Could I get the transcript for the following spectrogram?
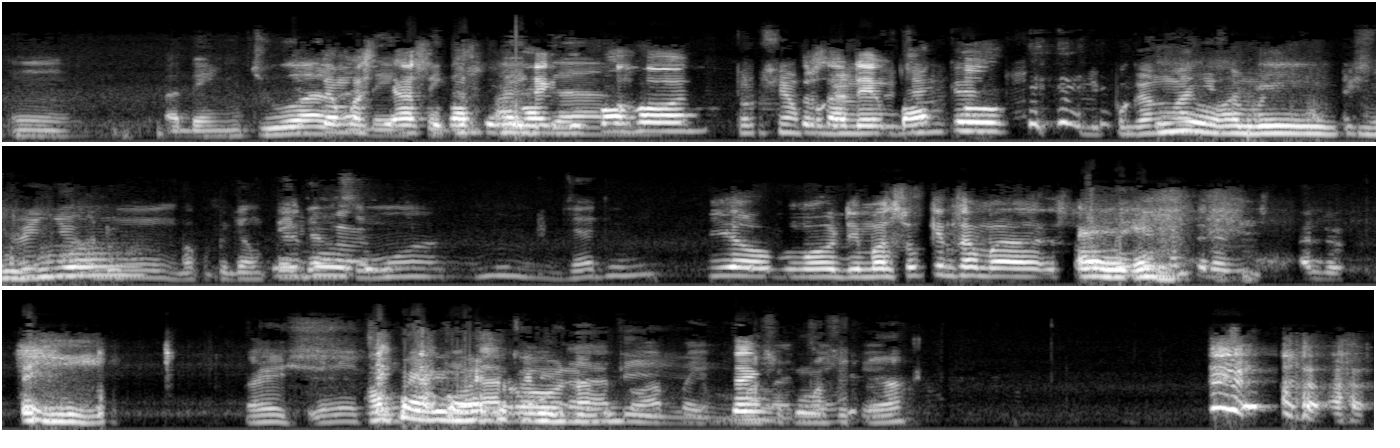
Hmm. Ada yang jual, kita ada masih yang asik-asik pegang-pegang. naik di pohon, Terus yang terus ada yang cengkeh, batuk. dipegang Iya, lagi sama ada yang istrinya. Hmm, bapak pegang-pegang semua. Hmm, jadi Iya, mau dimasukin sama suaminya Eh, eh. kan tidak bisa. Aduh, Eh, ini Apa yang nanti? apa. Masuk masuk ya.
